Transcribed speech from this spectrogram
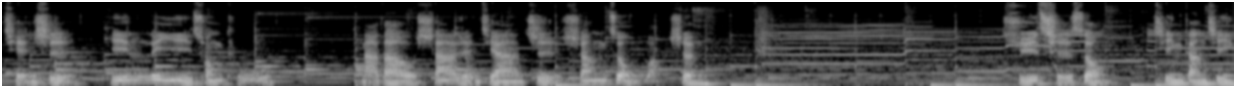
前世因利益冲突，拿刀杀人家，致伤重往生，需持诵《金刚经》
